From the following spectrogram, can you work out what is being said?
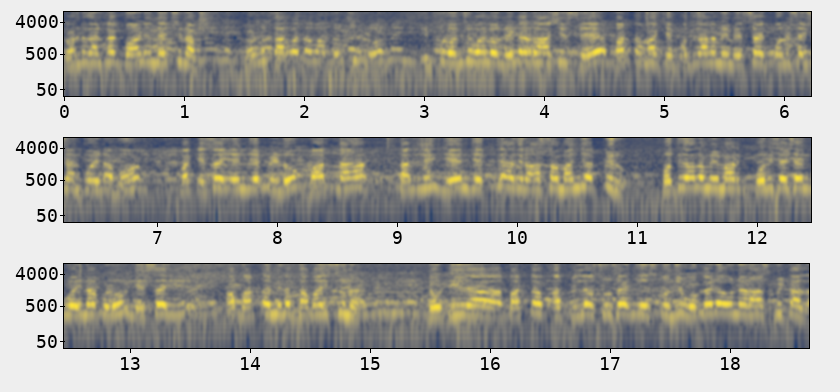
రెండు గంటలకు బాడీని తెచ్చినాం. రెండు తర్వాత వాళ్ళు వచ్చారు ఇప్పుడు వచ్చి వాళ్ళు లెటర్ రాసిస్తే భర్త మాకు పొద్దుగాల మేము ఎస్ఐ పోలీస్ స్టేషన్ పోయినాము మాకు ఎస్ఐ ఏం చెప్పిండు? భర్త తల్లి ఏం చెప్తే అది రాస్తామని చెప్పారు పొద్దుగాల మేము పోలీస్ స్టేషన్ పోయినప్పుడు ఎస్ఐ ఆ భర్త మీద దబాయిస్తున్నాడు నువ్వు భర్త ఆ పిల్ల సూసైడ్ చేసుకుంది ఒకడే ఉన్నాడు హాస్పిటల్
